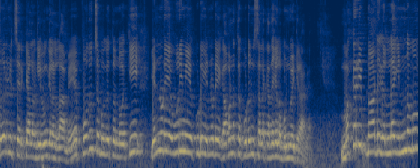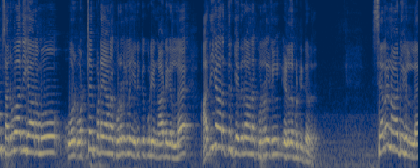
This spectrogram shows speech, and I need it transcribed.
ஓரினச் சேர்க்கையாளர்கள் இவங்க எல்லாமே பொது சமூகத்தை நோக்கி என்னுடைய உரிமையை கொடு என்னுடைய கவனத்தை கொடுன்னு சில கதைகளை முன்வைக்கிறாங்க. மக்ரீப் நாடுகளில் இன்னமும் சர்வாதிகாரமும் ஒரு ஒற்றைப்படையான குரல்களும் இருக்கக்கூடிய நாடுகளில் அதிகாரத்திற்கு எதிரான குரல்கள் எழுதப்பட்டுட்டு வருது. சில நாடுகளில்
